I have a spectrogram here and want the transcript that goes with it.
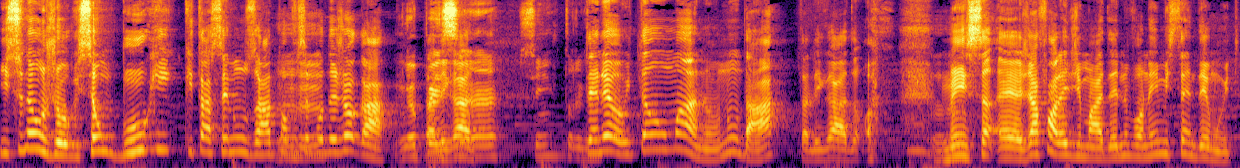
Isso não é um jogo, isso é um bug que tá sendo usado pra você poder jogar. Eu tá pensei, ligado? é, sim, ligado. Entendeu? Então, mano, não dá, tá ligado? Uhum. Menção, é, já falei demais dele, não vou nem me estender muito.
